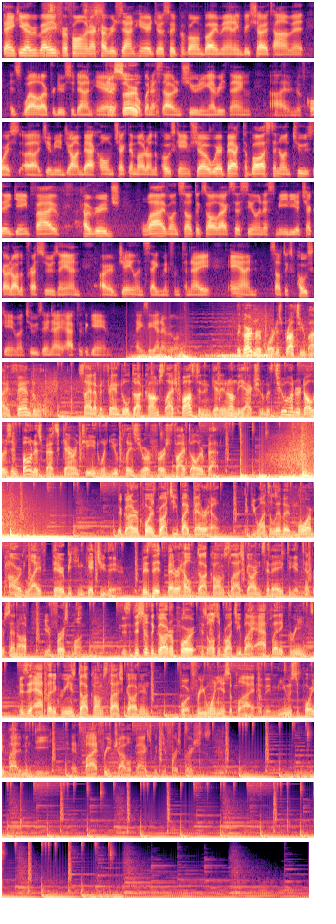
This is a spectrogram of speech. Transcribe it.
Thank you everybody for following our coverage down here. Josue Pavon, Bobby Manning, big shout out to Amit as well, our producer down here, yes, sir. helping us out and shooting everything. Uh, and of course, uh, Jimmy and John back home. Check them out on the post game show. We're back to Boston on Tuesday, Game Five coverage live on Celtics All Access, CLNS Media. Check out all the pressers and our Jaylen segment from tonight, and Celtics post game on Tuesday night after the game. Thanks again, everyone. The Garden Report is brought to you by FanDuel. Sign up at fanduel.com slash Boston and get in on the action with $200 in bonus bets guaranteed when you place your first $5 bet. The Garden Report is brought to you by BetterHelp. If you want to live a more empowered life, therapy can get you there. Visit betterhelp.com slash garden today to get 10% off your first month. This edition of the Garden Report is also brought to you by Athletic Greens. Visit athleticgreens.com slash garden for a free one-year supply of immune-supporting vitamin D and five free travel packs with your first purchase.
